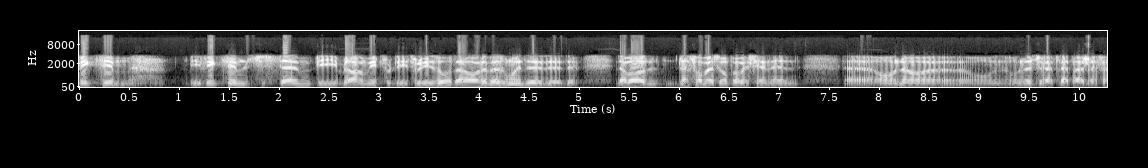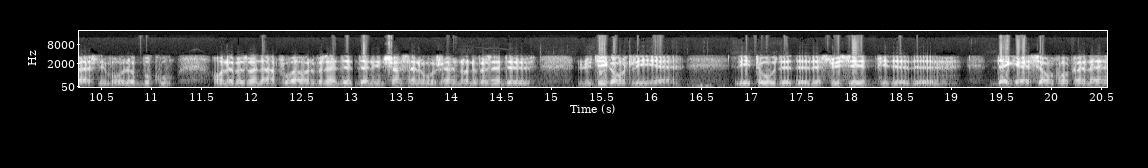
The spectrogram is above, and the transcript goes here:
victime puis victime du système, puis blâmer tous les, tous les autres. Alors, on a besoin de, de, de- d'avoir de la formation professionnelle. Euh, on a euh, on, a du rattrapage à faire à ce niveau-là, beaucoup. On a besoin d'emploi, on a besoin de donner une chance à nos jeunes, on a besoin de lutter contre les euh, les taux de, de, de suicide puis de, de d'agression qu'on connaît.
